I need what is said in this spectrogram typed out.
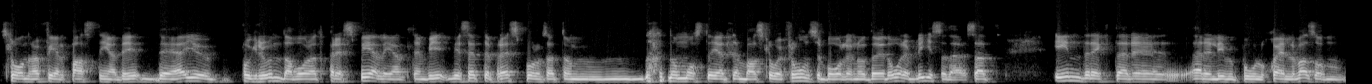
slår några felpassningar det, det är ju på grund av vårt pressspel egentligen. Vi, vi sätter press på dem så att de, de måste egentligen bara slå ifrån sig bollen och det är då det blir sådär. Så att indirekt är det, är det Liverpool själva som,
